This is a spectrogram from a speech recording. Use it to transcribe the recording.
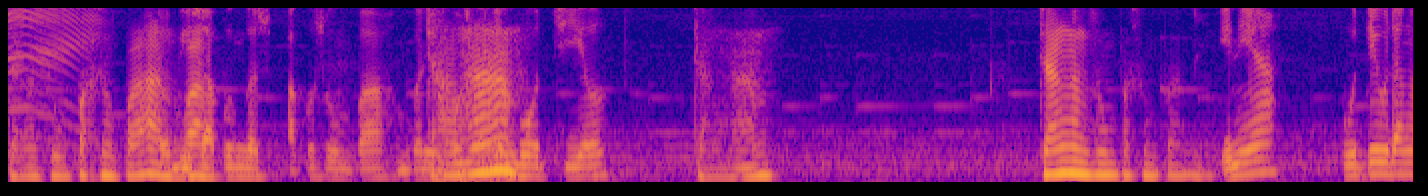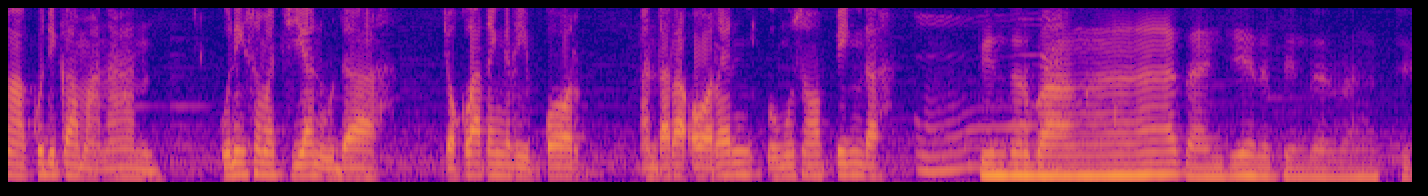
jangan sumpah-sumpahan, kalau bisa aku enggak aku sumpah bukan Jangan. impos bocil. Jangan. Jangan sumpah-sumpahan. ini ya putih udah ngaku di keamanan. Kuning sama Cian udah. Coklat yang report. Antara orange ungu sama pink dah. Pinter banget, anjir, pinter banget cuy.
